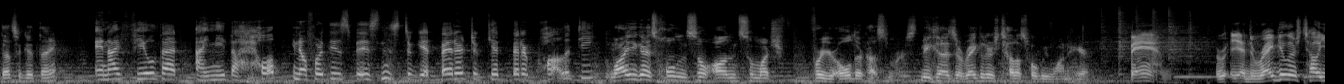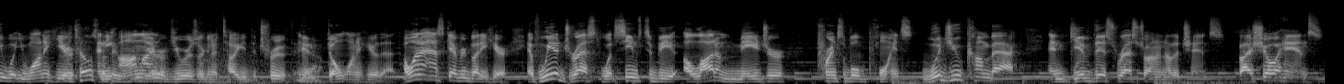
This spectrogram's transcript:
That's a good thing. And I feel that I need the help, you know, for this business to get better, to get better quality. Why are you guys holding so on so much for your older customers? Because the regulars tell us what we want to hear. Bam. The- Yeah, the regulars tell you what you want to hear, tell and the online reviewers are going to tell you the truth, and Yeah. you don't want to hear that. I want to ask everybody here if we addressed what seems to be a lot of major principal points, would you come back and give this restaurant another chance? By a show of hands.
